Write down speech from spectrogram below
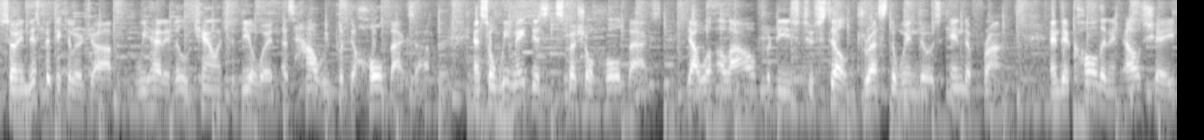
So in this particular job, we had a little challenge to deal with as how we put the holdbacks up. And so we made this special holdbacks that will allow for these to still dress the windows in the front. And they're called an L shape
